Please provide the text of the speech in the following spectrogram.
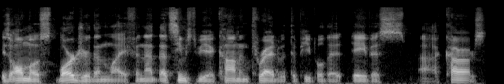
is almost larger than life, and that that seems to be a common thread with the people that Davis uh, covers.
